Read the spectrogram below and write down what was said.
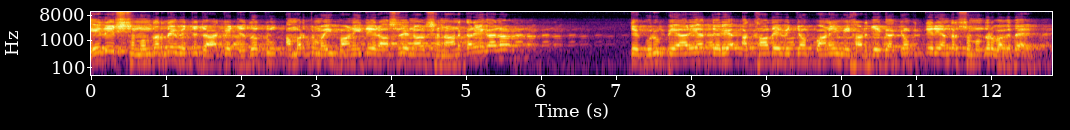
ਇਹਦੇ ਸਮੁੰਦਰ ਦੇ ਵਿੱਚ ਜਾ ਕੇ ਜਦੋਂ ਤੂੰ ਅੰਮ੍ਰਿਤਮਈ ਬਾਣੀ ਦੇ ਰਸ ਦੇ ਨਾਲ ਇਸ਼ਨਾਨ ਕਰੇਗਾ ਨਾ, ਤੇ ਗੁਰੂ ਪਿਆਰਿਆ, ਤੇਰੇ ਅੱਖਾਂ ਦੇ ਵਿੱਚੋਂ ਪਾਣੀ ਵੀ ਹਟ ਜਾਏਗਾ, ਕਿਉਂਕਿ ਤੇਰੇ ਅੰਦਰ ਸਮੁੰਦਰ ਵਗਦਾ ਹੈ।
